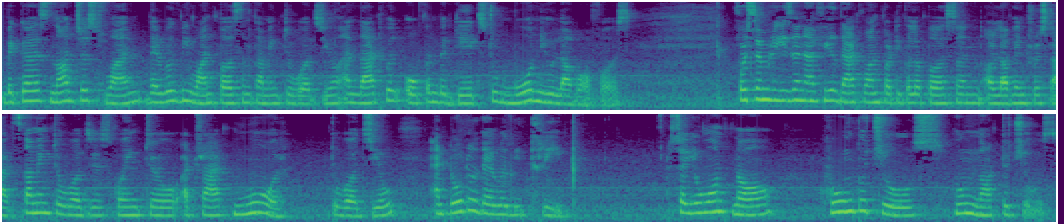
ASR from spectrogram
because not just one, there will be one person coming towards you and that will open the gates to more new love offers. For some reason, I feel that one particular person or love interest that's coming towards you is going to attract more towards you and total there will be three. So you won't know whom to choose, whom not to choose.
